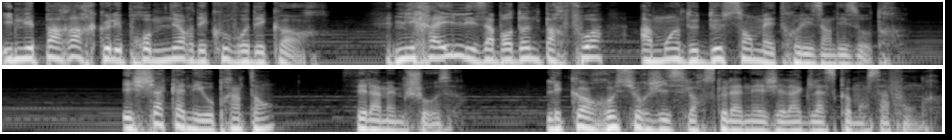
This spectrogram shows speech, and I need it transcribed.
il n'est pas rare que les promeneurs découvrent des corps. Mikhail les abandonne parfois à moins de 200 mètres les uns des autres. Et chaque année au printemps, c'est la même chose. Les corps ressurgissent lorsque la neige et la glace commencent à fondre.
